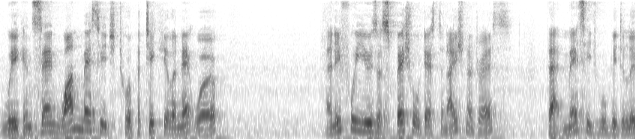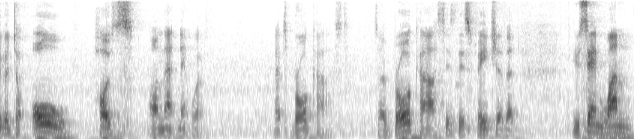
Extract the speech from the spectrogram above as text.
We can send one message to a particular network, and if we use a special destination address, that message will be delivered to all hosts on that network. That's broadcast. So broadcast is this feature that you send one,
